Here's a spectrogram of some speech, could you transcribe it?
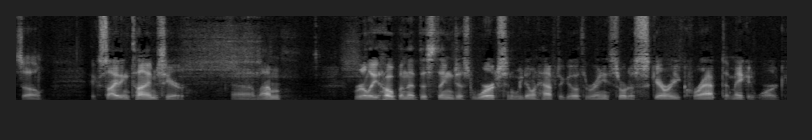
So, exciting times here. Um, I'm really hoping that this thing just works and we don't have to go through any sort of scary crap to make it work.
